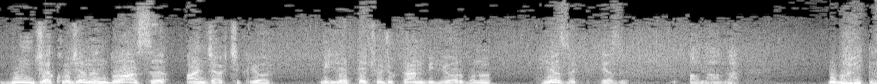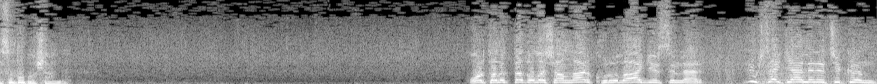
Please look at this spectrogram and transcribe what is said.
Bunca kocanın duası ancak çıkıyor. Millet de çocuktan biliyor bunu. Yazık yazık. Allah Allah. Mübarek nasıl da boşandı? Ortalıkta dolaşanlar kuruluğa girsinler. Yüksek yerlere çıkın.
